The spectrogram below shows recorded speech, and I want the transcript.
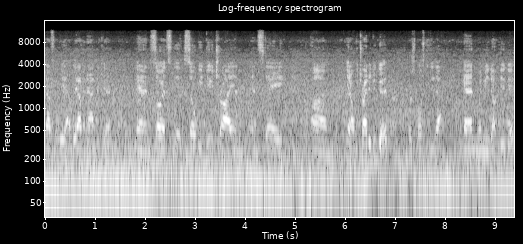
that's what we have. We have an advocate, and so it's it, so we do try and, and stay. Um, you know, we try to do good. We're supposed to do that, and when we don't do good,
